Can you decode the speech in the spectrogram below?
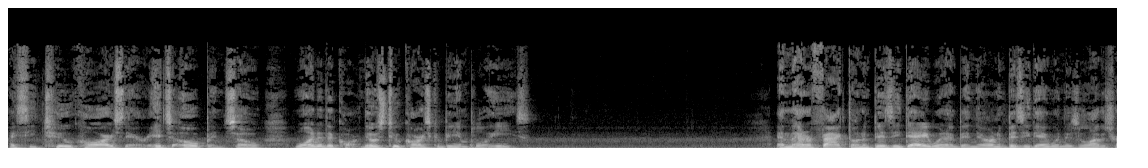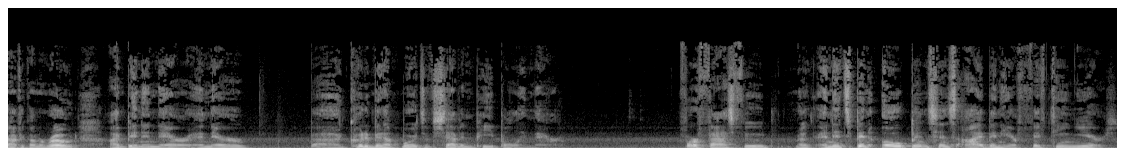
I see two cars there. It's open. So one of the car, those two cars could be employees. And matter of fact, on a busy day when I've been there, on a busy day when there's a lot of traffic on the road, I've been in there and there uh, could have been upwards of seven people in there for fast food. And it's been open since I've been here 15 years.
